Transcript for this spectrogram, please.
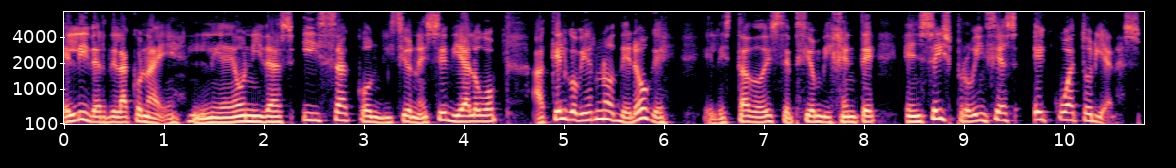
El líder de la CONAE, Leónidas Isa, condiciona ese diálogo a que el gobierno derogue el estado de excepción vigente en seis provincias ecuatorianas.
